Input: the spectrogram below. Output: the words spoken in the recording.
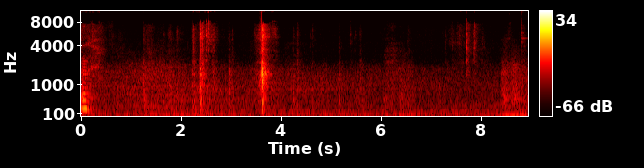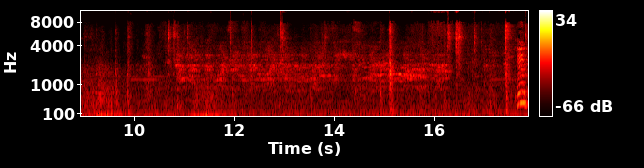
Okay. Mm.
